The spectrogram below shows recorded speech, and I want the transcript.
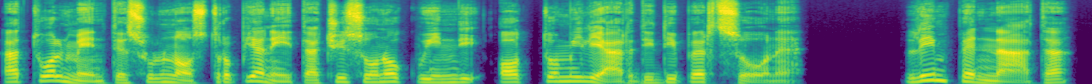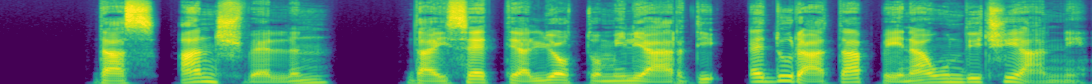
attualmente sul nostro pianeta ci sono quindi 8 miliardi di persone. L'impennata, das Anschwellen, dai 7 agli 8 miliardi, è durata appena 11 anni.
